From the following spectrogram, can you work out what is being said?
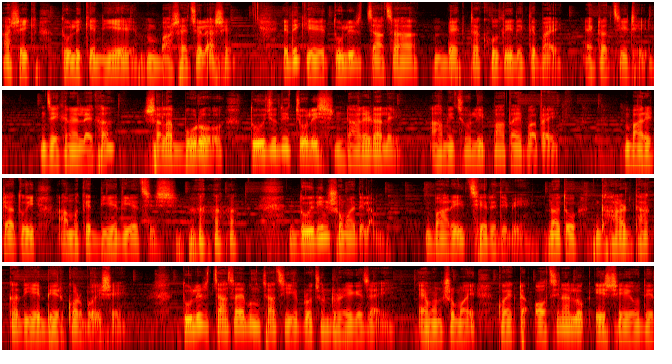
আশিক তুলিকে নিয়ে বাসায় চলে আসে। এদিকে তুলির চাচা ব্যাগটা খুলতেই দেখতে পায় একটা চিঠি, যেখানে লেখা, শালা বুড়ো, তুই যদি চলিস ডালে ডালে, আমি চলি পাতায় পাতায়। বাড়িটা তুই আমাকে দিয়ে দিয়েছিস। দুই দিন সময় দিলাম, বাড়ি ছেড়ে দিবি, নয়তো ঘাড় ধাক্কা দিয়ে বের করব এসে। তুলির চাচা এবং চাচি প্রচণ্ড রেগে যায়। এমন সময় কয়েকটা অচেনা লোক এসে ওদের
